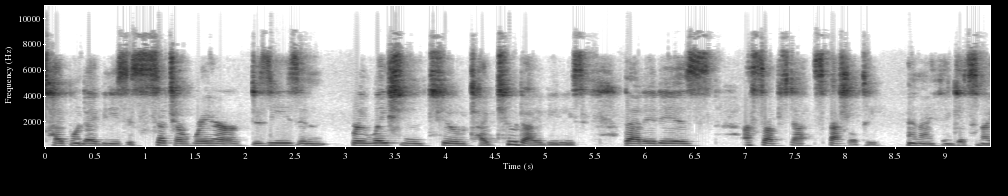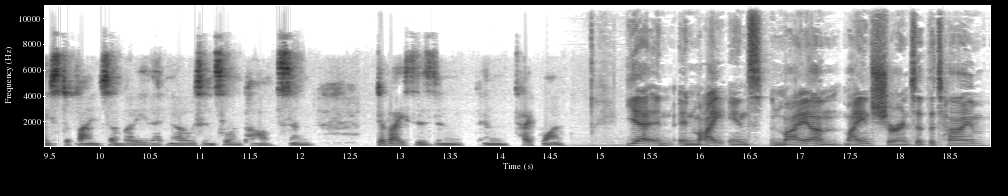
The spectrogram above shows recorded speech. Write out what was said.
type 1 diabetes is such a rare disease in relation to type 2 diabetes that it is a subspecialty. And I think it's nice to find somebody that knows insulin pumps and devices and, and type 1. Yeah, and, and my ins my um my insurance at the time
